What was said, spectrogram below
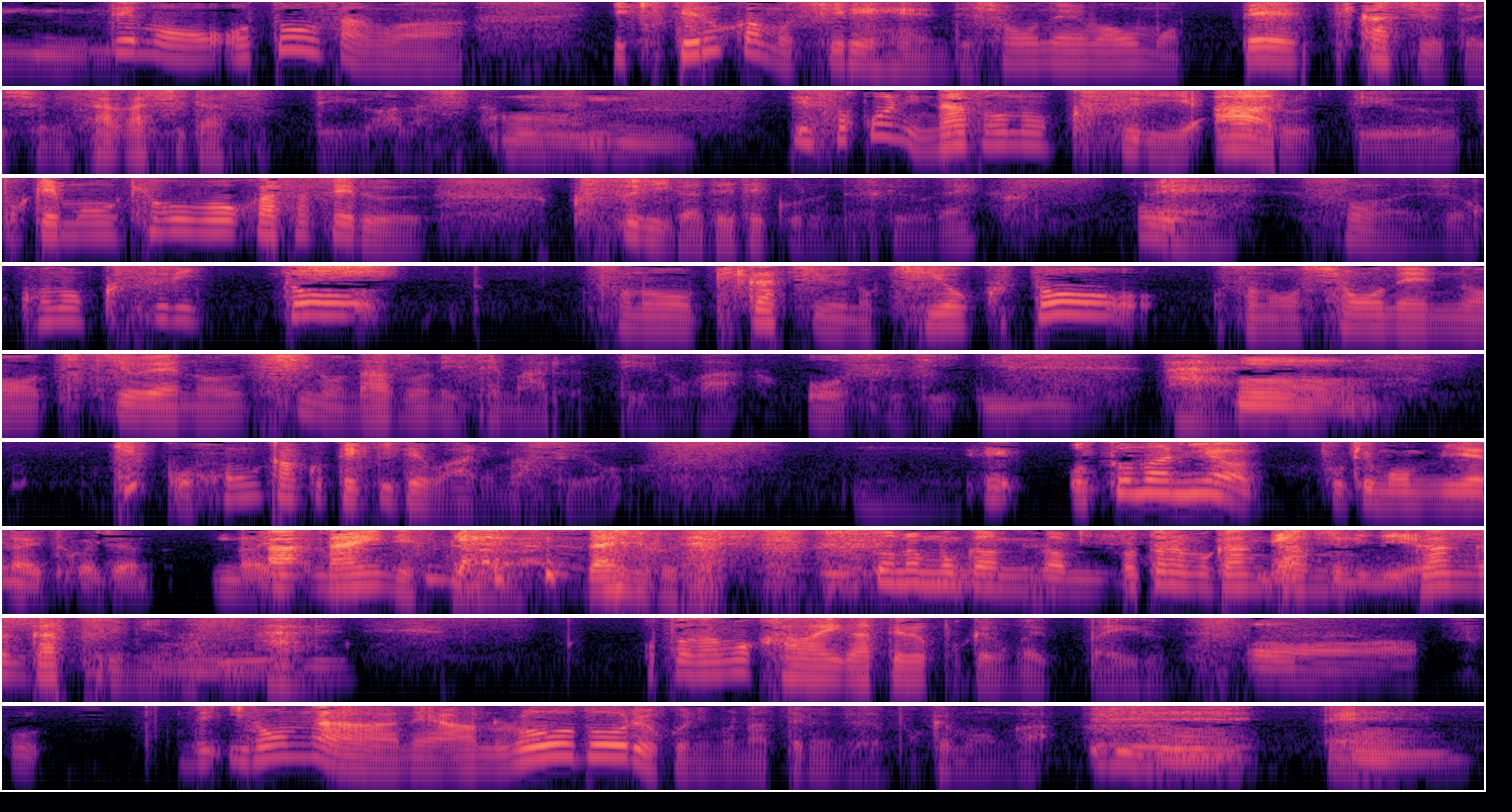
うんでも、お父さんは生きてるかもしれへんって少年は思って、ピカチュウと一緒に探し出すっていう話なんです。うんで、そこに謎の薬 R っていうポケモンを凶暴化させる薬が出てくるんですけどね。ええそうなんですよ。この薬と、そのピカチュウの記憶と、その少年の父親の死の謎に迫るっていうのが大筋。はい。うん。結構本格的ではありますよ。え、大人にはポケモン見えないとかじゃない？あ、ないんですか 大丈夫です。大人もガンガン見大人もガンガン、ガンガンがっつり見えます。はい。大人も可愛がってるポケモンがいっぱいいるんです。ああ、そうで、いろんなね、あの、労働力にもなってるんですよ、ポケモンが。ええええうん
